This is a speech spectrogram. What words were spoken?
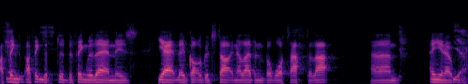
I think. I think the, the the thing with them is, yeah, they've got a good starting eleven, but what's after that? Um. And you know, yeah,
